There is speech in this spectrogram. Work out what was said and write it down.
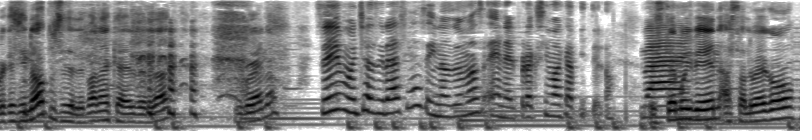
porque si no pues se les van a caer, ¿verdad? y bueno. Sí, muchas gracias y nos vemos en el próximo capítulo. Bye. Esté muy bien, hasta luego.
